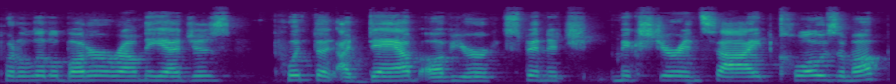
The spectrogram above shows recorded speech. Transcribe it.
Put a little butter around the edges put the a dab of your spinach mixture inside, close them up,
